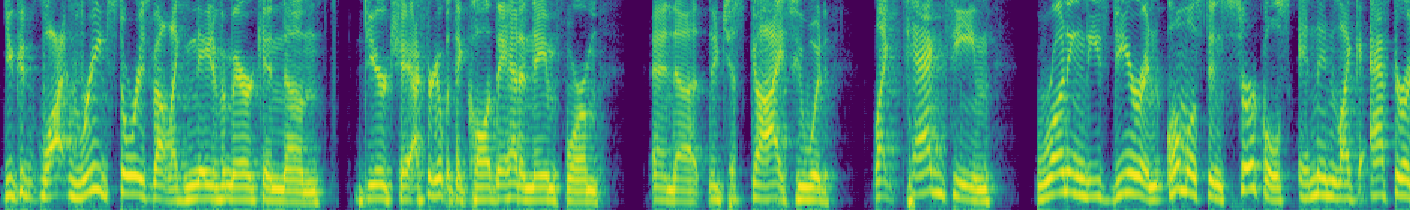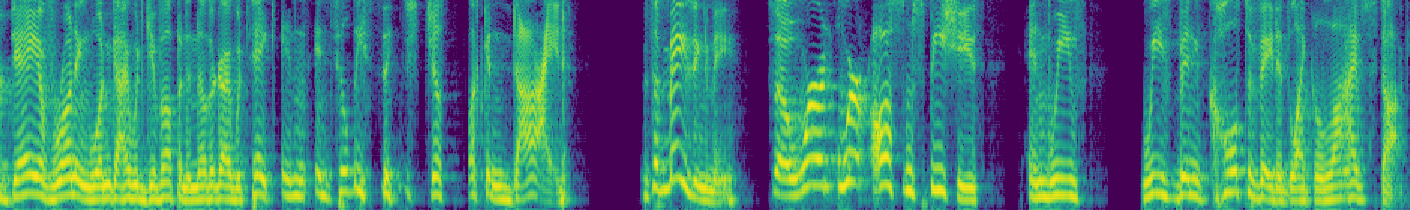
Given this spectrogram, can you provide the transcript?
You could wa read stories about like Native American um, deer chase. I forget what they call it. They had a name for them. And uh, they're just guys who would like tag team running these deer in almost in circles. And then like after a day of running, one guy would give up and another guy would take and, until these things just fucking died. It's amazing to me. So we're we're awesome species, and we've we've been cultivated like livestock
